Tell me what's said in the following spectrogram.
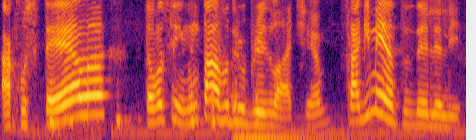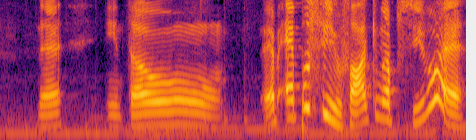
a costela. Então, assim, não tava o Drew Brees lá, tinha fragmentos dele ali, né? Então. É, é possível, falar que não é possível é.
